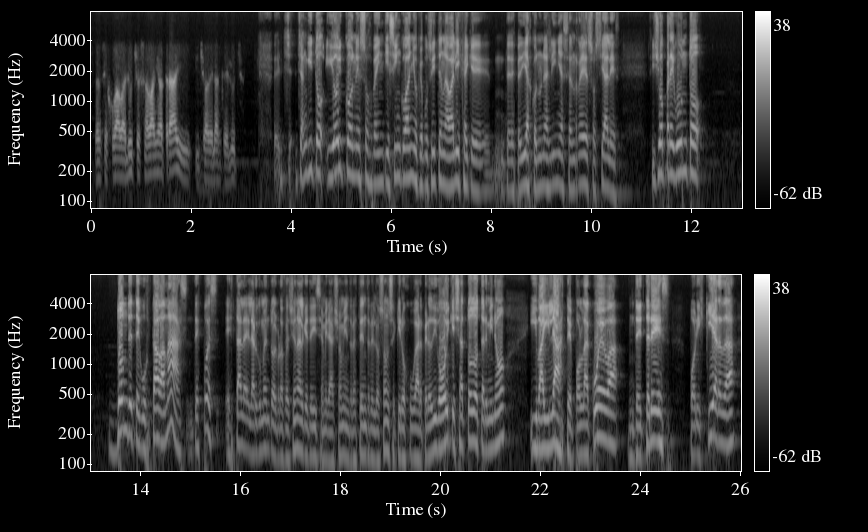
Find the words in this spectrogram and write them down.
Entonces jugaba Lucho Sabaño atrás y yo adelante de Lucho. Eh, Changuito, y hoy con esos 25 años que pusiste en la valija y que te despedías con unas líneas en redes sociales, si yo pregunto, ¿dónde te gustaba más? Después está el argumento del profesional que te dice, mira, yo mientras esté entre los 11 quiero jugar, pero digo hoy que ya todo terminó y bailaste por la cueva, de tres, por izquierda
